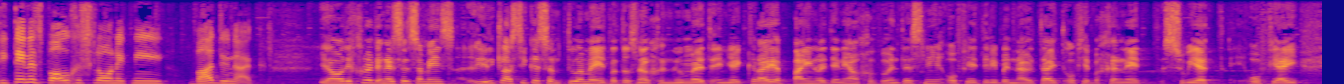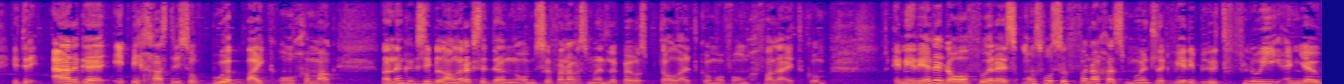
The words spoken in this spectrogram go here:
die tennisbal geslaan het nie Wat doen ek? Ja, die groot ding is as 'n mens hierdie klassieke simptome het wat ons nou genoem het en jy kry 'n pyn wat jy nie aan gewoond is nie of jy het hierdie benoudheid of jy begin net sweet of jy het hierdie erge epigastries of bo buik ongemak, dan dink ek is die belangrikste ding om so vinnig as moontlik by hospitaal uit te kom of ongevalle uit te kom. En die rede daarvoor is ons wil so vinnig as moontlik weer die bloedvloei in jou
